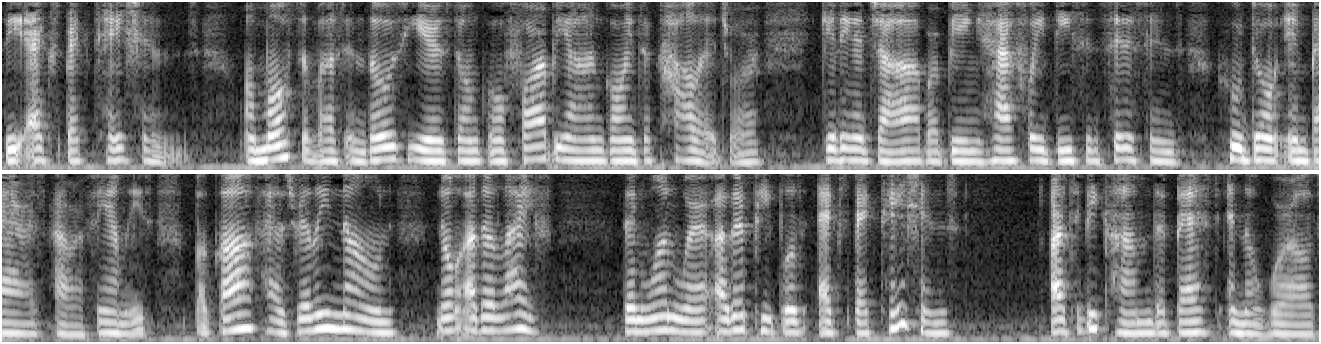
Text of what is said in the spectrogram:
The expectations on most of us in those years don't go far beyond going to college or getting a job or being halfway decent citizens who don't embarrass our families. But Gauff has really known no other life than one where other people's expectations are to become the best in the world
